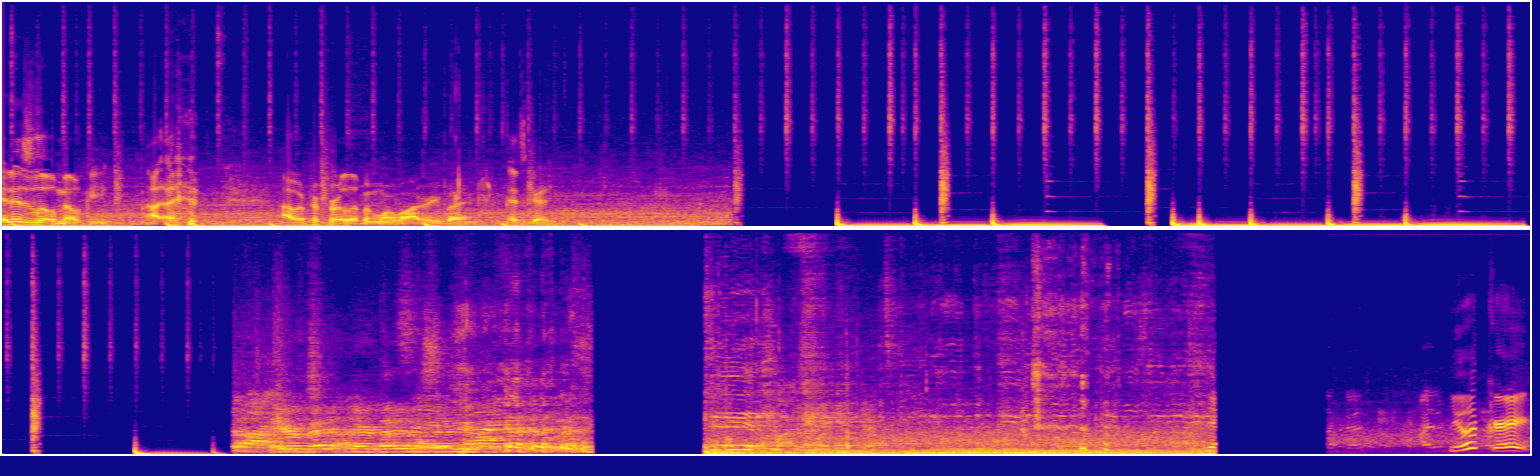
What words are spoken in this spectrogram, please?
It is a little milky. I, I would prefer a little bit more watery, but it's good. You look great.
